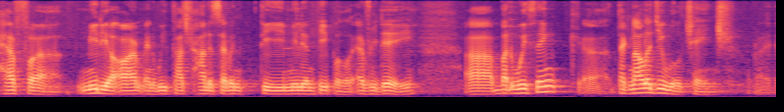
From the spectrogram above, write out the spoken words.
have a media arm and we touch 170 million people every day, but we think technology will change, right?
